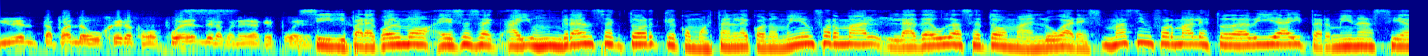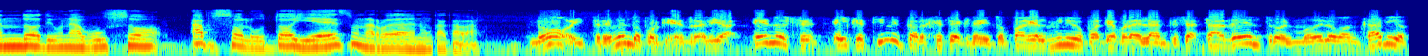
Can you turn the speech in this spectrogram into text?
viven tapando agujeros como pueden, de la manera que pueden. Sí, y para colmo, ese, hay un gran sector que como está en la economía informal, la deuda se toma en lugares más informales todavía y termina siendo de un abuso absoluto y es una rueda de nunca acabar. No, y tremendo, porque en realidad el, el que tiene tarjeta de crédito paga el mínimo patea para adelante, o sea, está dentro del modelo bancario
